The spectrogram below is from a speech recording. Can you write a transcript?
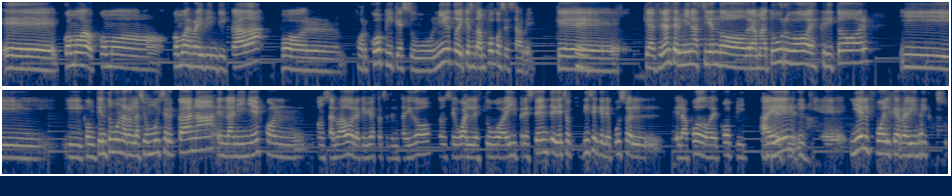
Eh, cómo, cómo- cómo es reivindicada por, por Copi, que es su nieto, y que eso tampoco se sabe. Que, que al final termina siendo dramaturgo, escritor, y, y con quien tuvo una relación muy cercana en la niñez con, con Salvadora, que vivió hasta el 72, entonces igual estuvo ahí presente, y de hecho dicen que le puso el, el apodo de Copi a Sí, él, y, que, y él fue el que reivindica su,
